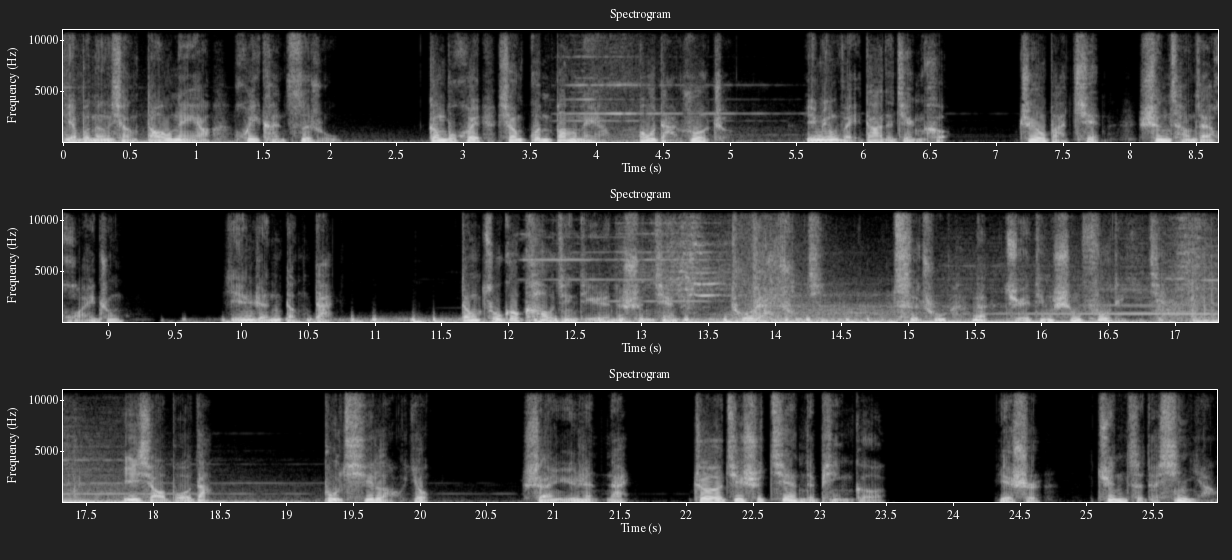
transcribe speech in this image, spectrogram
也不能像刀那样挥砍自如，更不会像棍棒那样殴打弱者。一名伟大的剑客，只有把剑深藏在怀中，隐忍等待，当足够靠近敌人的瞬间，突然出击，刺出那决定胜负的一剑。以小博大，不欺老幼，善于忍耐，这既是剑的品格，也是君子的信仰。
